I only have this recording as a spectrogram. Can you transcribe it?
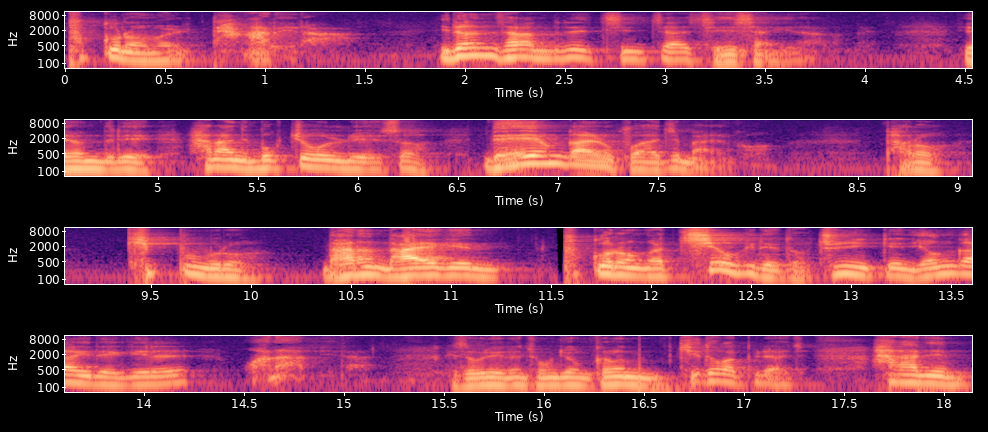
부끄러움을 당하리라. 이런 사람들이 진짜 제사장이라는 거예요. 여러분들이 하나님 목적을 위해서 내 영광을 구하지 말고 바로 기쁨으로 나는 나에겐 부끄러움과 치욕이 돼도 주님께 영광이 되기를 원합니다. 그래서 우리는 종종 그런 기도가 필요하죠. 하나님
